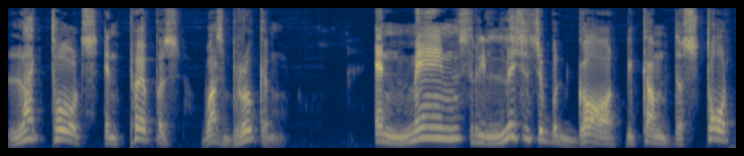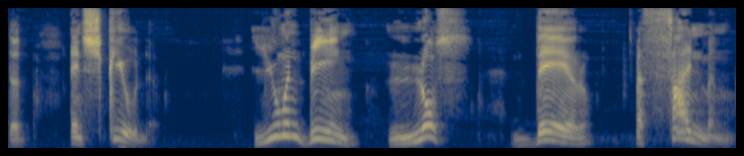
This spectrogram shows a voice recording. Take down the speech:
like thoughts and purpose was broken, and man's relationship with God become distorted and skewed. Human being lost their assignment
